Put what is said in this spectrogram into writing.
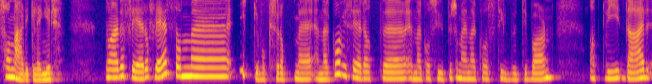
Sånn er det ikke lenger. Nå er det flere og flere som eh, ikke vokser opp med NRK. Vi ser at eh, NRK Super, som er NRKs tilbud til barn, at vi der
